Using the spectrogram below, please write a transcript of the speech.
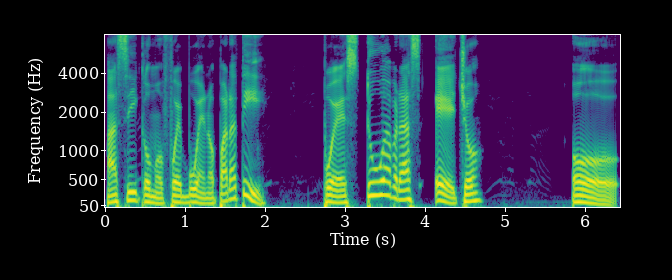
así como fue bueno para ti, pues tú habrás hecho, o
